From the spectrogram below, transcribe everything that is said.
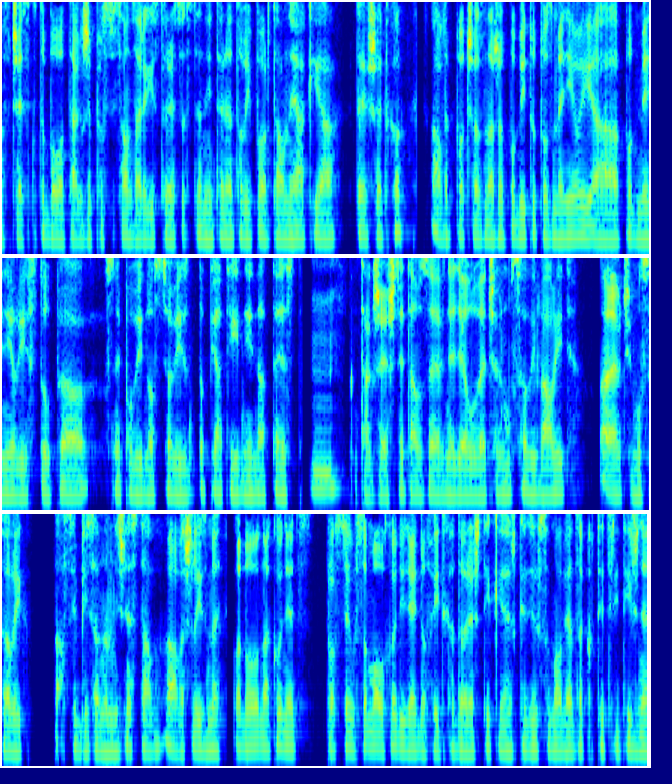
v Česku to bolo tak, že proste sa on zaregistruje cez ten internetový portál nejaký a to je všetko. Ale počas nášho pobytu to zmenili a podmienili vstup e, vlastne povinnosťou ísť do 5 dní na test. Mm. Takže ešte tam sme v nedelu večer museli valiť. A neviem, či museli, asi by sa nám nič nestalo, ale šli sme, lebo nakoniec proste už som mohol chodiť aj do fitka, do reštiky, až keď už som mal viac ako tie 3 týždne.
